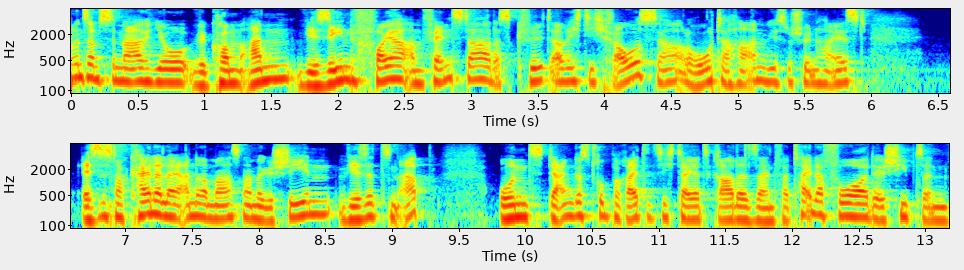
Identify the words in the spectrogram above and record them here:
unserem Szenario, wir kommen an, wir sehen Feuer am Fenster, das quillt da richtig raus, ja, roter Hahn, wie es so schön heißt. Es ist noch keinerlei andere Maßnahme geschehen. Wir setzen ab und der Angriffstrupp bereitet sich da jetzt gerade seinen Verteiler vor, der schiebt seinen,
